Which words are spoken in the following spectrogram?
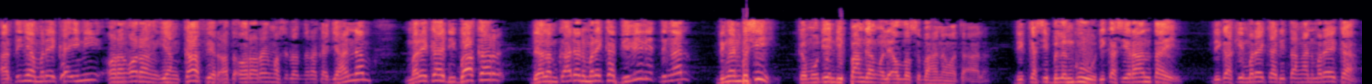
artinya mereka ini orang-orang yang kafir atau orang-orang yang masuk dalam neraka jahanam, mereka dibakar dalam keadaan mereka dililit dengan dengan besi, kemudian dipanggang oleh Allah Subhanahu wa taala. Dikasih belenggu, dikasih rantai di kaki mereka, di tangan mereka,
